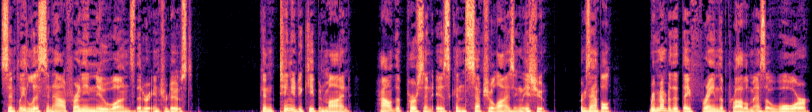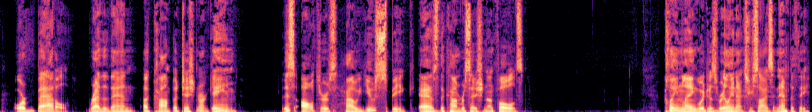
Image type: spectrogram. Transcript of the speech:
simply listen out for any new ones that are introduced. Continue to keep in mind how the person is conceptualizing the issue. For example, remember that they frame the problem as a war or battle rather than a competition or game. This alters how you speak as the conversation unfolds. Clean language is really an exercise in empathy,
